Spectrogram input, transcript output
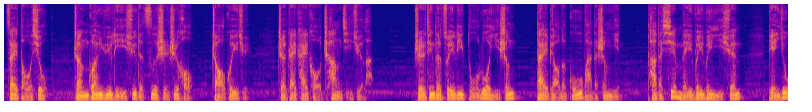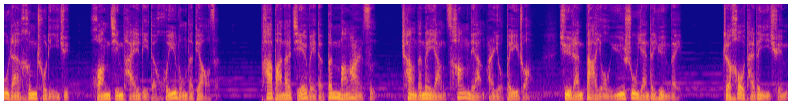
在抖袖、整冠与礼须的姿势之后，照规矩。这该开口唱几句了。只听他嘴里笃落一声，代表了古板的声音。他的纤眉微微一宣，便悠然哼出了一句《黄金台》里的回笼的调子。他把那结尾的“奔忙”二字唱得那样苍凉而又悲壮，居然大有余淑妍的韵味。这后台的一群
